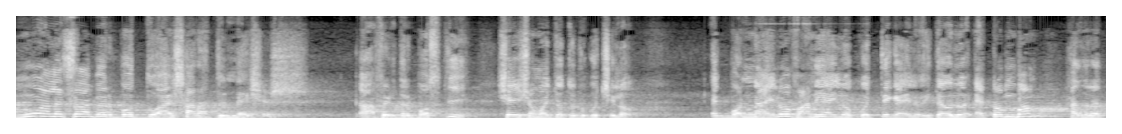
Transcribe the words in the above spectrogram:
নু আলাইসালামের বদুয়ায় সারা দুনিয়ায় শেষ। কাফিরদের বস্তি সেই সময় যতটুকু ছিল। এক বন্যা আইলো, পানি আইলো করতে গাইলো এটা হলো অ্যাটম বম হজরত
